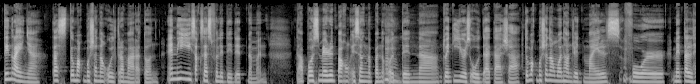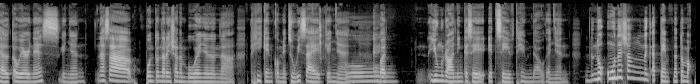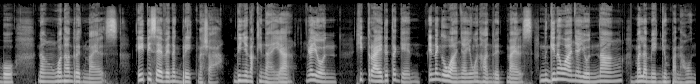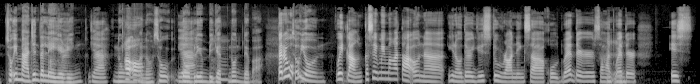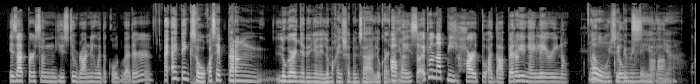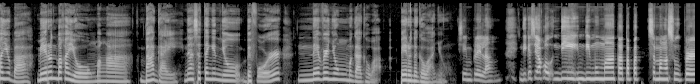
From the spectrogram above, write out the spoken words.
tinry niya. Tapos tumakbo siya ng ultramarathon. And he successfully did it naman. Tapos, meron pa akong isang napanood Mm-mm. din na 20 years old ata siya. Tumakbo siya ng 100 miles for mental health awareness, ganyan. Nasa punto na rin siya ng buhay niya nun na he can commit suicide, ganyan. Oh. But, yung running kasi, it saved him daw, ganyan. No, una siyang nag-attempt na tumakbo, ng 100 miles. 87, nag-break na siya. Di niya nakinaya. Ngayon, he tried it again and nagawa niya yung 100 miles. Ginawa niya yun ng malamig yung panahon. So, imagine the layering Yeah. nung Oo. ano. So, Yeah. doble yung bigat Mm. nun, 'di ba? Pero, So, yun. wait lang. Kasi may mga tao na, you know, they're used to running sa cold weather, sa hot Mm-mm. weather. Is is that person used to running with the cold weather? I, I think so. Kasi parang lugar niya din yun eh. Lumaki siya dun sa lugar na Okay, so it will not be hard to adapt. Pero yun nga, yung layering ng, yun. ng Oo, isipin mo clothes. yung layering Oo. niya. Kayo ba? Meron ba kayong mga bagay na sa tingin nyo before, never nyong magagawa, pero nagawa nyo? Simple lang. Hindi kasi ako, hindi, hindi mo matatapat sa mga super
